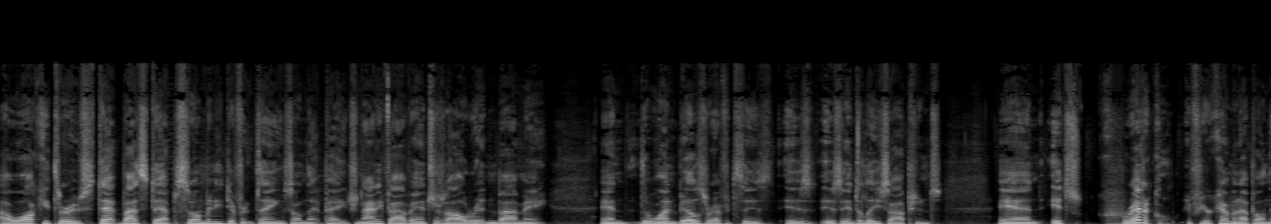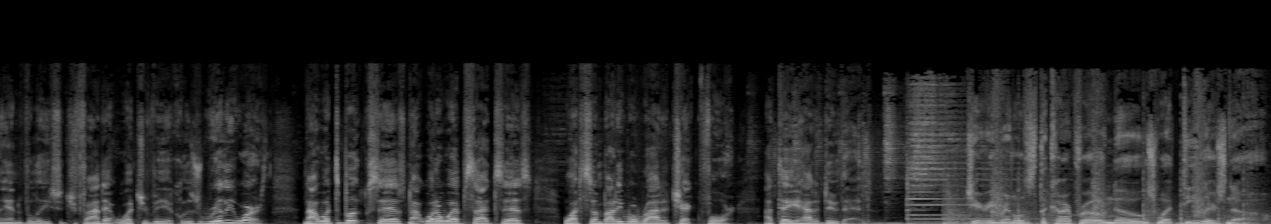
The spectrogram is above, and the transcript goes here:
I'll walk you through step by step so many different things on that page. 95 answers all written by me. And the one Bill's references is is into lease options. And it's critical if you're coming up on the end of a lease that you find out what your vehicle is really worth. Not what the book says, not what a website says, what somebody will write a check for. I'll tell you how to do that. Jerry Reynolds, the Car Pro, knows what dealers know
